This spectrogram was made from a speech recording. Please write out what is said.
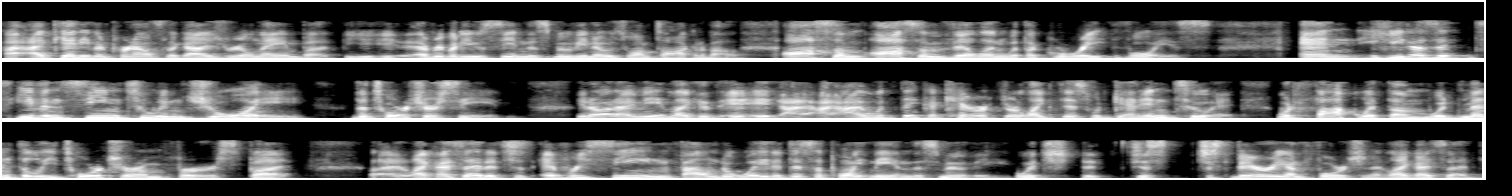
I, I can't even pronounce the guy's real name, but you, everybody who's seen this movie knows who I'm talking about. Awesome awesome villain with a great voice. And he doesn't even seem to enjoy the torture scene. You know what I mean? Like, it, it, it, I, I would think a character like this would get into it, would fuck with them, would mentally torture them first. But uh, like I said, it's just every scene found a way to disappoint me in this movie, which it just just very unfortunate. Like I said,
